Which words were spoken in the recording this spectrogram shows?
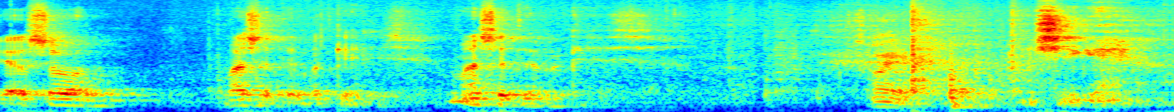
גרשון, מה שתבקש, מה שתבקש. שוי. משיגן.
